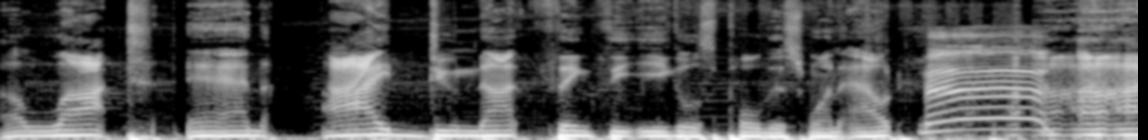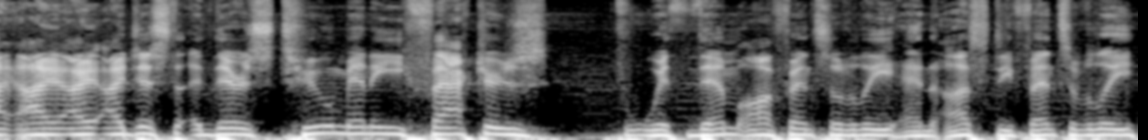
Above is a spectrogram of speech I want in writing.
a lot, and I do not think the Eagles pull this one out. I, I, I, I just there's too many factors with them offensively and us defensively.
